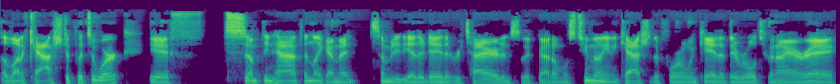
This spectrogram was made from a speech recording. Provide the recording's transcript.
a lot of cash to put to work, if something happened, like I met somebody the other day that retired, and so they've got almost two million in cash in their 401k that they rolled to an IRA.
